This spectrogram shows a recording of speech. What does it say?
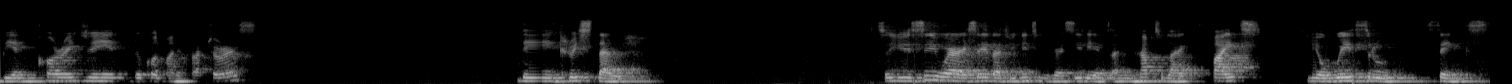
be encouraging local manufacturers, they increased tariff. So you see where I say that you need to be resilient and you have to like fight your way through things.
